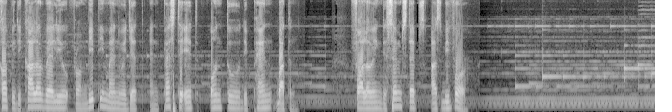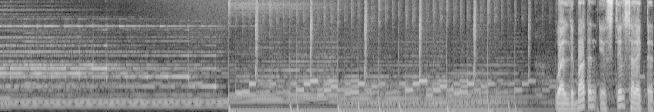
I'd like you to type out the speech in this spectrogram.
Copy the color value from BP main widget and paste it onto the pen button, following the same steps as before. While the button is still selected,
